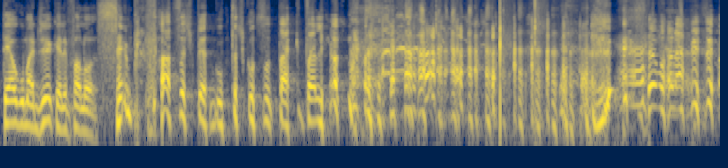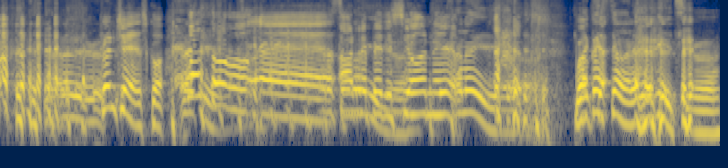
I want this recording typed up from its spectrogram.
Tem alguma dica? Ele falou, sempre faça as perguntas com sotaque italiano. Isso é maravilhoso. Francesco, quanto é, a sono io. repetizione... Sono io. Questione è vizio.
